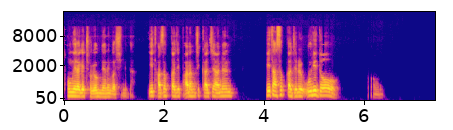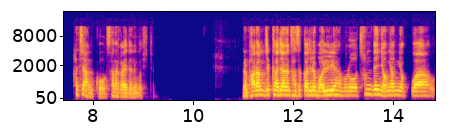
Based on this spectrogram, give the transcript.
동일하게 적용되는 것입니다. 이 다섯 가지 바람직하지 않은 이 다섯 가지를 우리도 어, 하지 않고 살아가야 되는 것이죠. 바람직하지 않은 다섯 가지를 멀리함으로 참된 영향력과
